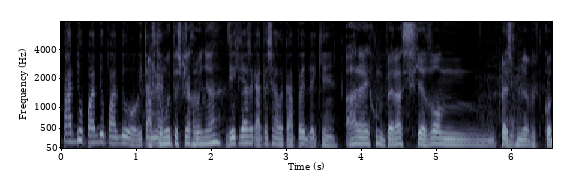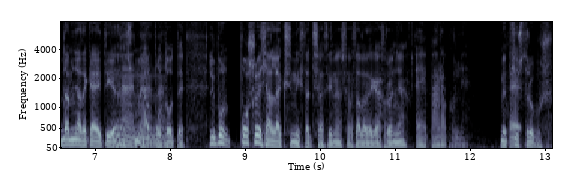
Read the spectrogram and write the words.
παντού, παντού, παντού. Ήταν Αυτό μου είπες ποια χρονιά; 2014-2015 εκεί. Άρα έχουν περάσει σχεδόν πες, μια, κοντά μια δεκαετία Ναι, ας πούμε, ναι, από ναι. τότε. Λοιπόν, πόσο έχει αλλάξει η νύχτα της Αθήνας αυτά τα 10 χρόνια, Ε, πάρα πολύ. με ποιους Ε, τρόπους;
